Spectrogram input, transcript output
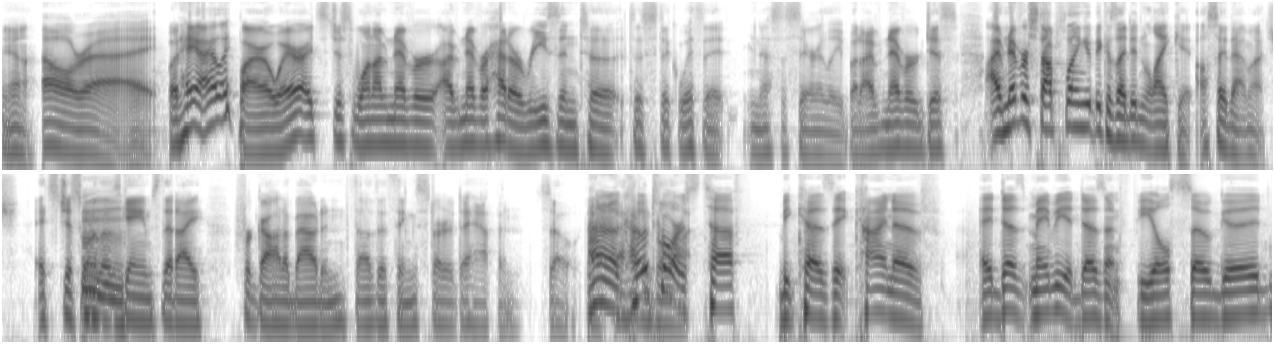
Yeah. All right. But hey, I like BioWare. It's just one I've never I've never had a reason to to stick with it necessarily, but I've never dis I've never stopped playing it because I didn't like it. I'll say that much. It's just one of Hmm. those games that I forgot about and the other things started to happen. So I don't know. KOTOR is tough because it kind of it does maybe it doesn't feel so good.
